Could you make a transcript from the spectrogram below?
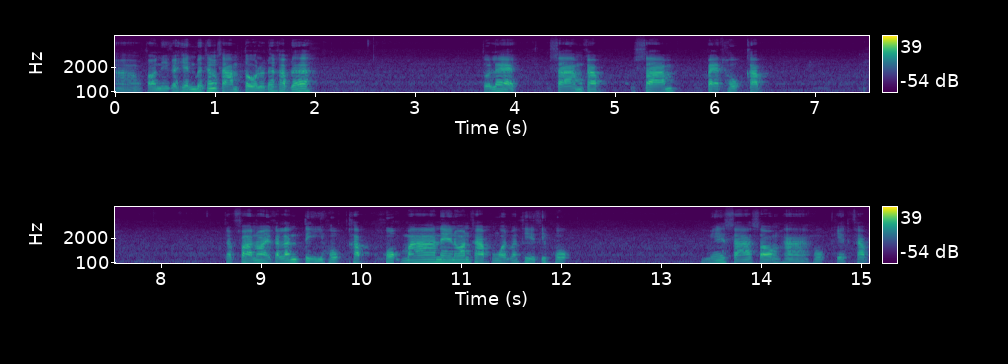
อ้าวตอนนี้ก็เห็นเป็นทั้งสามตัวแล้วนะครับเด้อตัวแรกสามครับสามแปดหกครับจะฟ้าน้อยการันตีหกครับหกมาแน่นอนครับงวดวันที่สิบหกเมษาสองห้าหกเจ็ดครับ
